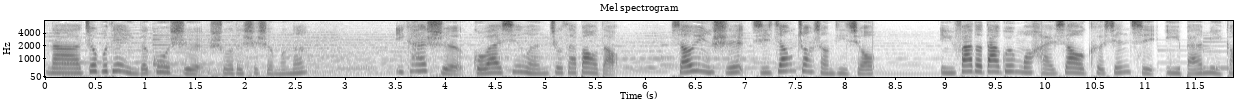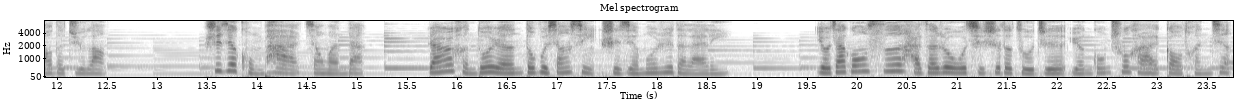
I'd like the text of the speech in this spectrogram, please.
那这部电影的故事说的是什么呢？一开始，国外新闻就在报道，小陨石即将撞上地球，引发的大规模海啸可掀起一百米高的巨浪，世界恐怕将完蛋。然而，很多人都不相信世界末日的来临，有家公司还在若无其事地组织员工出海搞团建。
